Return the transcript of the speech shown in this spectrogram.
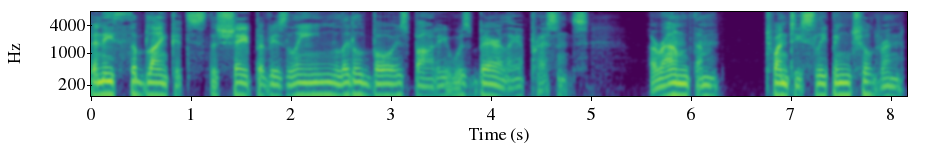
Beneath the blankets, the shape of his lean little boy's body was barely a presence. Around them, twenty sleeping children.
